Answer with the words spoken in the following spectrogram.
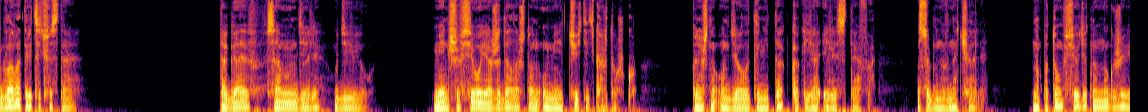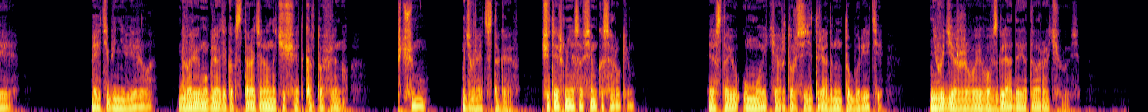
Глава 36. Тагаев в самом деле удивил. Меньше всего я ожидала, что он умеет чистить картошку. Конечно, он делал это не так, как я или Стефа, особенно в начале. Но потом все идет намного живее. А я тебе не верила? Говорю ему, глядя, как старательно он очищает картофелину. «Почему?» — удивляется Тагаев. «Считаешь меня совсем косоруким?» Я стою у мойки, Артур сидит рядом на табурете, не выдерживая его взгляда и отворачиваюсь.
